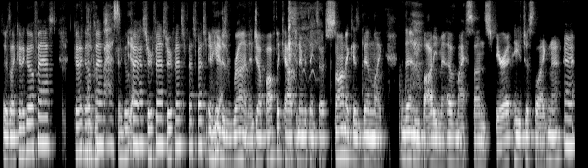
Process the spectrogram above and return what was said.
So he's like, gotta go fast, gotta go Gotta go fast, fast. gotta go Yeah. faster, faster, faster, faster, faster. And he Yeah. would just run and jump off the couch and everything. So Sonic has been like the embodiment of my son's spirit. He's just like, nah, uh,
